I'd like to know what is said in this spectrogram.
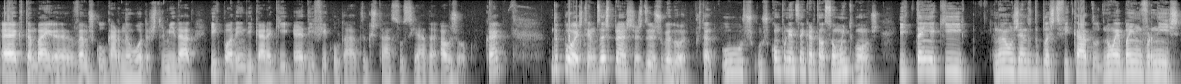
uh, que também uh, vamos colocar na outra extremidade e que podem indicar aqui a dificuldade que está associada ao jogo. ok? Depois temos as pranchas de jogador, portanto, os, os componentes em cartão são muito bons e tem aqui, não é um género de plastificado, não é bem um verniz,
